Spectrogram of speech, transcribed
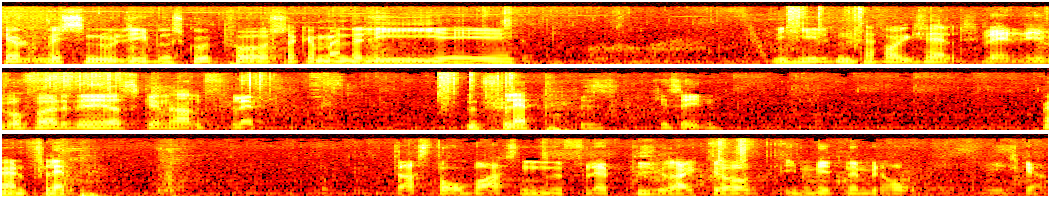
Det hvis nu de er blevet skudt på, så kan man da lige... Øh, lige heal dem, der får ikke salt. Vent lige, hvorfor er det det her skin har en flap? En flap. Kan, kan I se den? Hvad er en flap? Der står bare sådan en flap direkte op i midten af mit hår på min skærm.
